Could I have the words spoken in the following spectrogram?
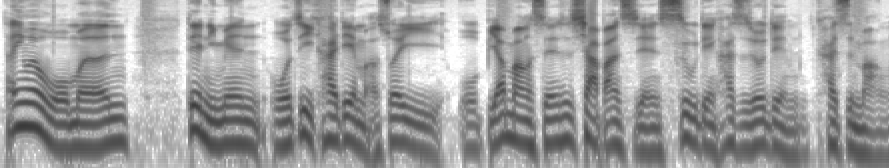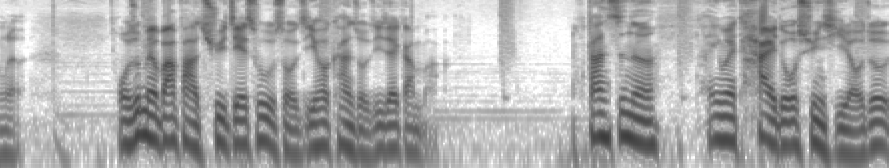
但因为我们店里面我自己开店嘛，所以我比较忙的时间是下班时间，四五点开始就有点开始忙了，我就没有办法去接触手机或看手机在干嘛。但是呢，因为太多讯息了，我就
